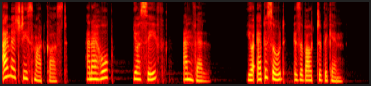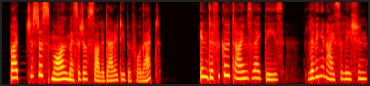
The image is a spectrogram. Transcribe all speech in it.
I'm HT Smartcast, and I hope you're safe and well. Your episode is about to begin. But just a small message of solidarity before that. In difficult times like these, living in isolation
